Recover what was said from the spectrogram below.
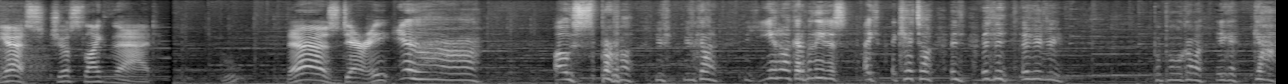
Yes, just like that. Ooh. There's Derry. Yeah! Oh, Spurple! You, you've got You're not gonna believe this! I, I can't talk! Yeah!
